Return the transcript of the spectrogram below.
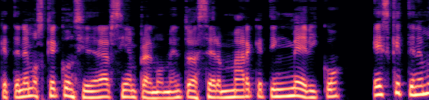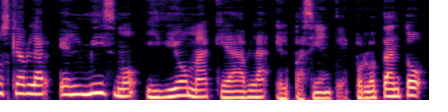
que tenemos que considerar siempre al momento de hacer marketing médico, es que tenemos que hablar el mismo idioma que habla el paciente. Por lo tanto,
